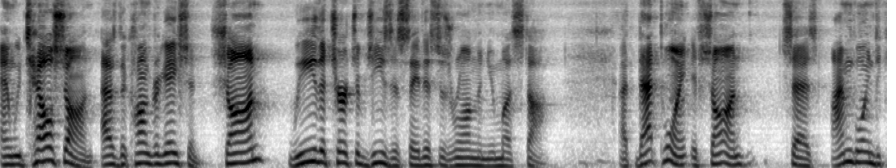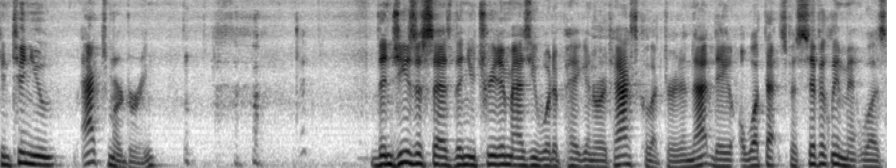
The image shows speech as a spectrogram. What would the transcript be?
And we tell Sean, as the congregation, Sean, we, the church of Jesus, say this is wrong and you must stop. At that point, if Sean says, I'm going to continue axe murdering, then Jesus says, then you treat him as you would a pagan or a tax collector. And in that day, what that specifically meant was,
